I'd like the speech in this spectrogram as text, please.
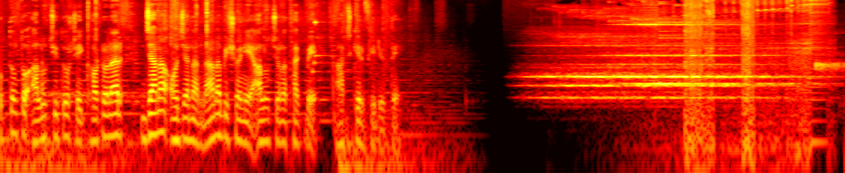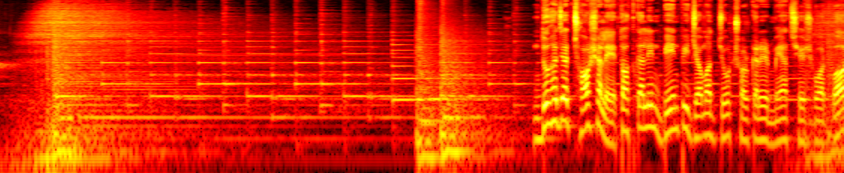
অত্যন্ত আলোচিত সেই ঘটনার জানা অজানা নানা বিষয় নিয়ে আলোচনা থাকবে আজকের ভিডিওতে। দু সালে তৎকালীন বিএনপি জামাত জোট সরকারের মেয়াদ শেষ হওয়ার পর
